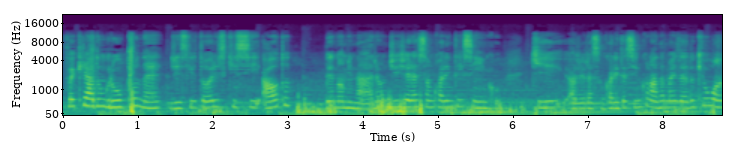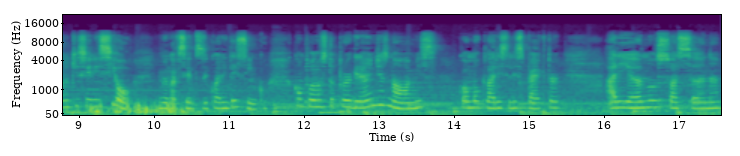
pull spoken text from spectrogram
Foi criado um grupo né, de escritores que se autodenominaram de Geração 45, que a Geração 45 nada mais é do que o ano que se iniciou, 1945, composto por grandes nomes como Clarice Lispector, Ariano Suassana,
